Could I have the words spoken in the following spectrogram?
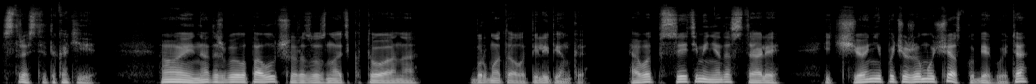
«Страсти-то какие! Ой, надо же было получше разузнать, кто она!» — бурмотала Пилипенко. «А вот псы эти меня достали. И че они по чужому участку бегают, а?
